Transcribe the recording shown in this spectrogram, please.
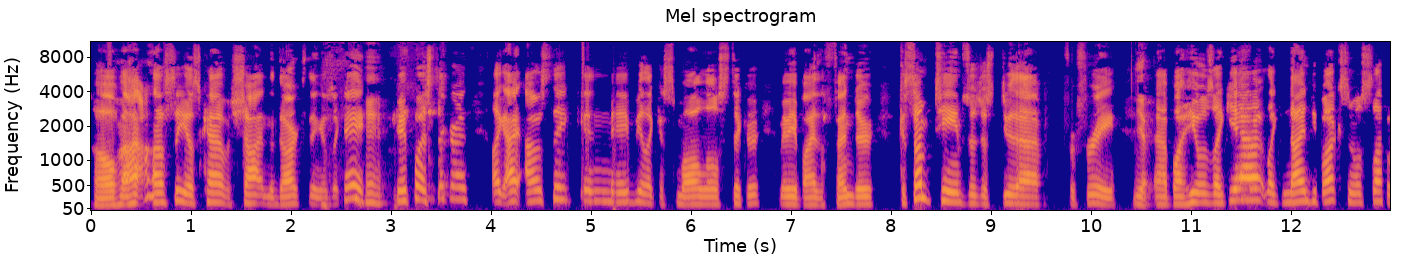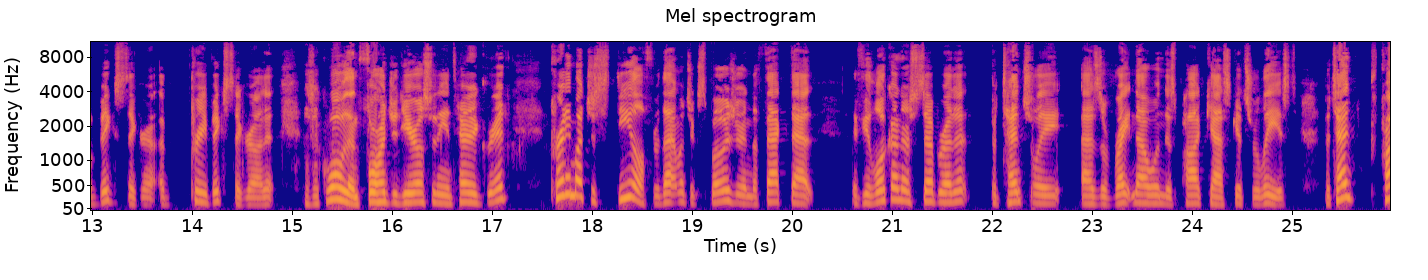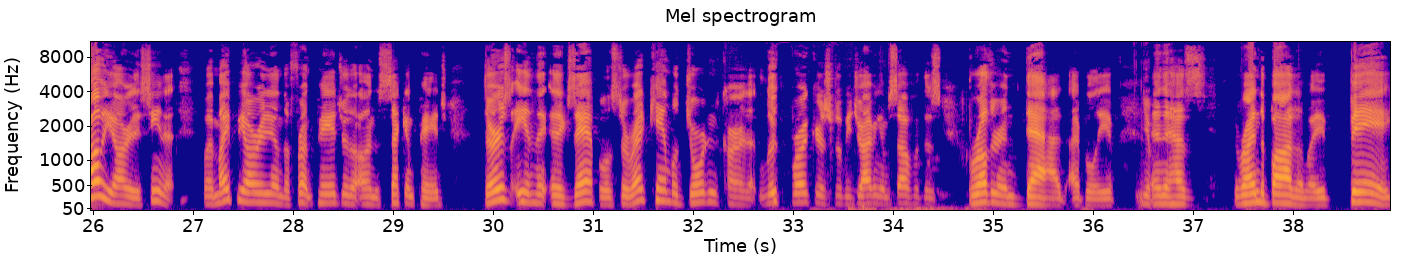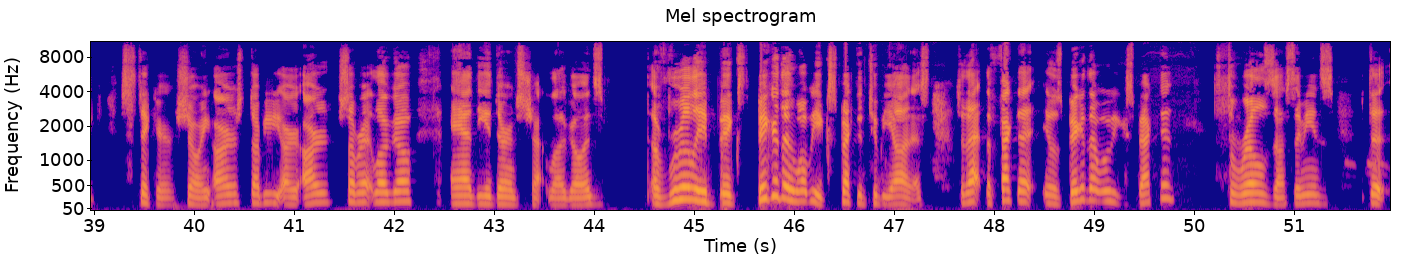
Oh, honestly, it was kind of a shot in the dark thing. I was like, hey, can you put a sticker on? Like, I, I was thinking maybe like a small little sticker, maybe by the fender. Because some teams will just do that for free. Yeah. Uh, but he was like, yeah, like 90 bucks and we'll slap a big sticker, a pretty big sticker on it. I was like, whoa, then 400 euros for the entire grid? Pretty much a steal for that much exposure. And the fact that if you look on our subreddit, potentially as of right now when this podcast gets released, potent- probably already seen it, but it might be already on the front page or the, on the second page. There's an example. It's the Red Camel Jordan car that Luke Breukers will be driving himself with his brother and dad, I believe. Yep. And it has right in the bottom a big sticker showing our W our, our subreddit logo and the Endurance Chat logo. And It's a really big, bigger than what we expected, to be honest. So that the fact that it was bigger than what we expected thrills us. It means the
